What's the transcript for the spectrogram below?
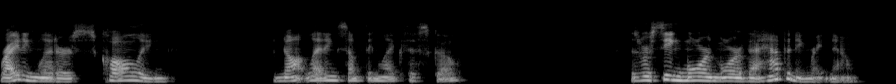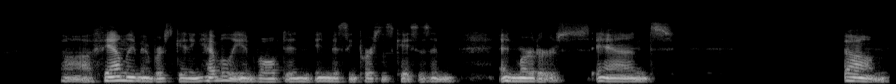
writing letters, calling, not letting something like this go as we're seeing more and more of that happening right now. Uh, family members getting heavily involved in in missing persons cases and and murders and um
